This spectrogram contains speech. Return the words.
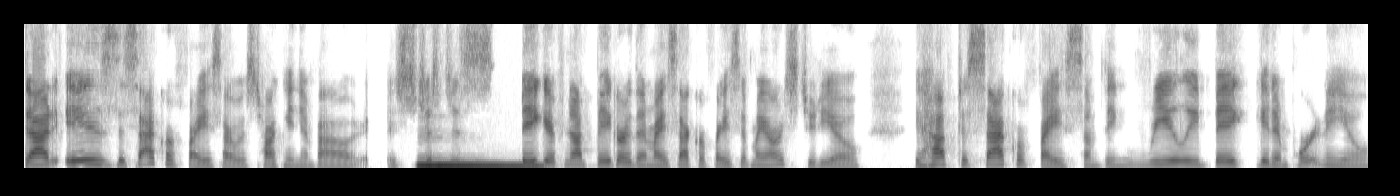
that is the sacrifice I was talking about. It's just mm. as big, if not bigger, than my sacrifice of my art studio. You have to sacrifice something really big and important to you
